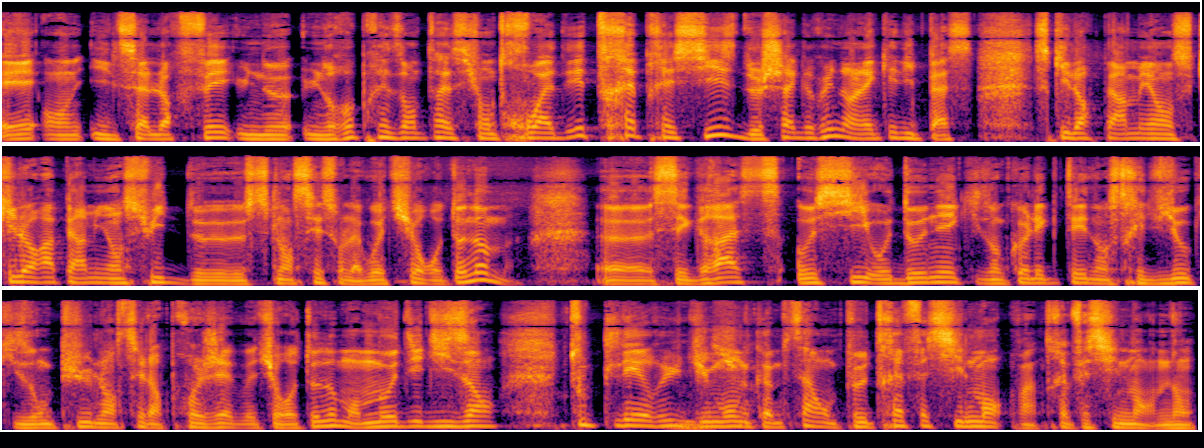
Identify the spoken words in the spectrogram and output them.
et on, il, ça leur fait une, une représentation 3D très précise de chaque rue dans laquelle ils passent. Ce qui leur permet, ce qui leur a permis ensuite de se lancer sur la voiture autonome. Euh, c'est grâce aussi aux données qu'ils ont collectées dans Street View qu'ils ont pu lancer leur projet de voiture autonome en modélisant toutes les rues du monde comme ça. On peut très facilement, enfin très facilement, non,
